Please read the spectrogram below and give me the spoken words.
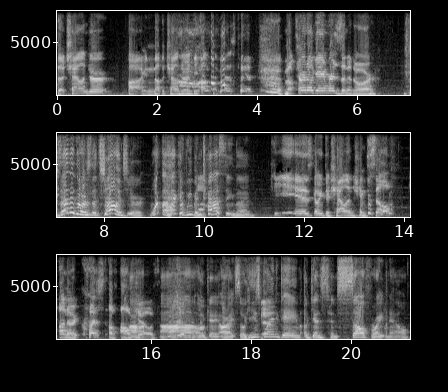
the challenger uh, I mean, not the challenger, the uncontested Nocturnal Gamer Zenedor. Zenedor's the challenger. What the heck have we been uh, casting then? He is going to challenge himself on a quest of all uh, kills. Ah, okay, all right. So he's yeah. playing a game against himself right now.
